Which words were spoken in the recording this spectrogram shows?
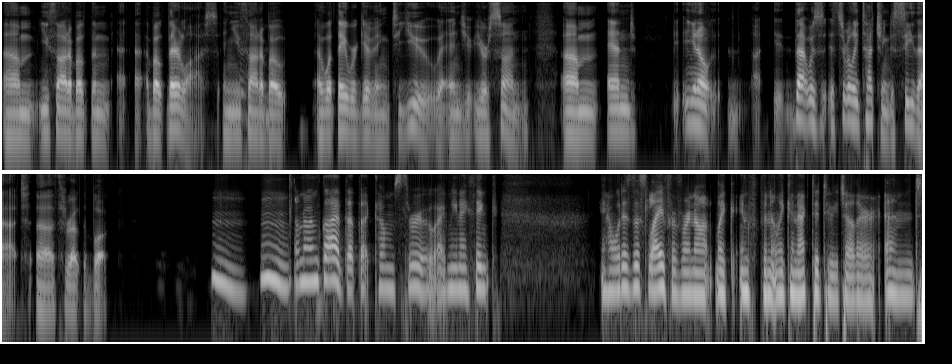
Um, you thought about them about their loss, and you mm-hmm. thought about uh, what they were giving to you and y- your son. Um, and, you know, uh, that was, it's really touching to see that uh, throughout the book. Hmm. hmm. And I'm glad that that comes through. I mean, I think, you know, what is this life if we're not like infinitely connected to each other? And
